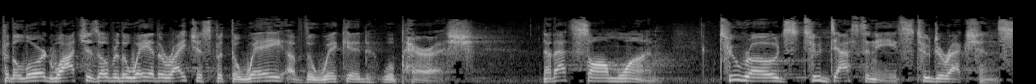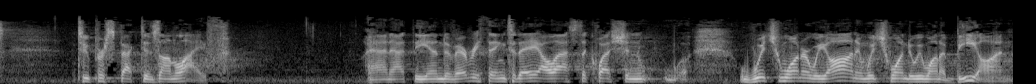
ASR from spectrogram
For the Lord watches over the way of the righteous, but the way of the wicked will perish. Now that's Psalm 1. Two roads, two destinies, two directions, two perspectives on life. And at the end of everything today, I'll ask the question, which one are we on and which one do we want to be on?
